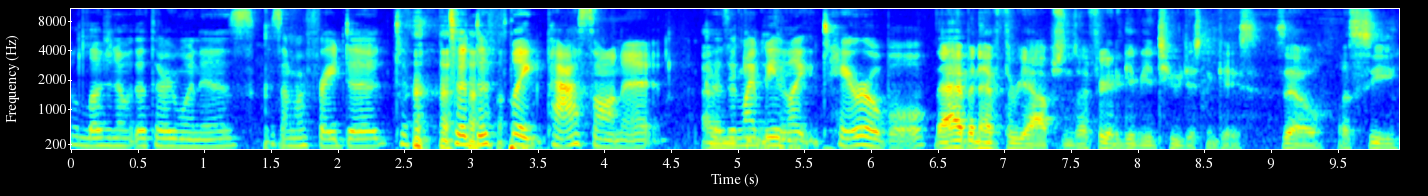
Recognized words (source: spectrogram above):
I'd love to know what the third one is because I'm afraid to to to def- like pass on it I mean, because it might can- be can- like terrible. I happen to have three options. I figured to give you two just in case. So let's see.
